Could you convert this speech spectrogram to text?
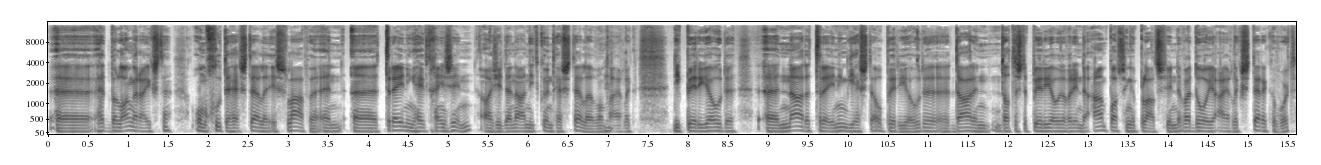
uh, het belangrijkste om goed te herstellen is slapen. En uh, training heeft geen zin als je daarna niet kunt herstellen. Want eigenlijk die periode uh, na de training, die herstelperiode, daarin, dat is de periode waarin de aanpassingen plaatsvinden, waardoor je eigenlijk sterker wordt.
